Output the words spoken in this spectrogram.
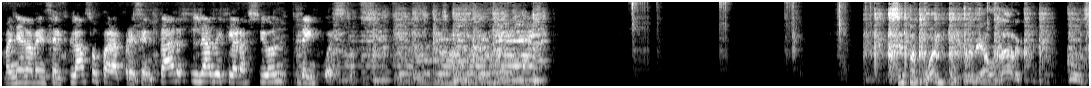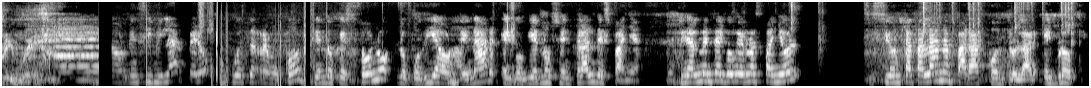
Mañana vence el plazo para presentar la declaración de impuestos. Sepa cuánto puede ahorrar con Freeway. Una orden similar, pero un juez la revocó diciendo que solo lo podía ordenar el gobierno central de España. Finalmente el gobierno español decisión catalana para controlar el brote.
